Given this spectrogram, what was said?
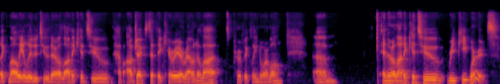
Like Molly alluded to, there are a lot of kids who have objects that they carry around a lot. It's perfectly normal. Um, and there are a lot of kids who repeat words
